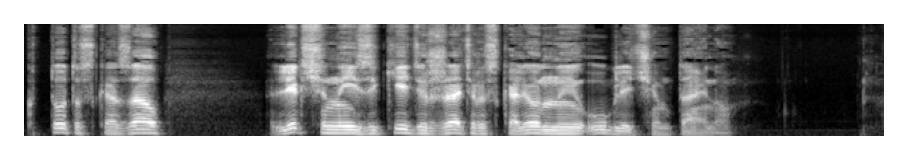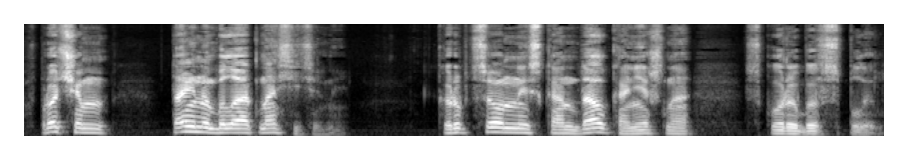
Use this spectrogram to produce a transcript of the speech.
кто-то сказал, легче на языке держать раскаленные угли, чем тайну. Впрочем, тайна была относительной. Коррупционный скандал, конечно, скоро бы всплыл.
